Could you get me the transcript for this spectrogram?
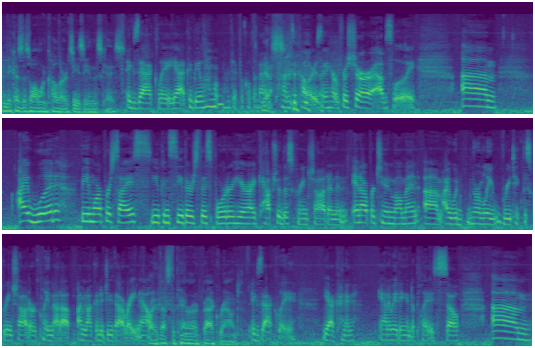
And because it's all one color, it's easy in this case. Exactly. Yeah, it could be a little bit more difficult if I Yes. have tons of colors in here for sure. Absolutely. Um, I would be more precise. You can see there's this border here. I captured the screenshot in an inopportune moment. Um, I would normally retake the screenshot or clean that up. I'm not going to do that right now. Right, that's the panoramic background. Exactly. Yeah, kind of animating into place. So, um,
